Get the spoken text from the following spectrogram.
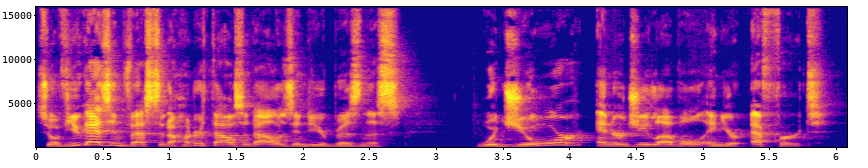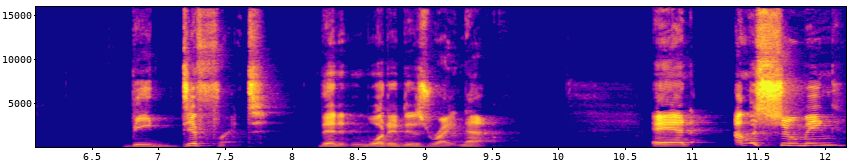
So if you guys invested $100,000 into your business, would your energy level and your effort be different than what it is right now? And I'm assuming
